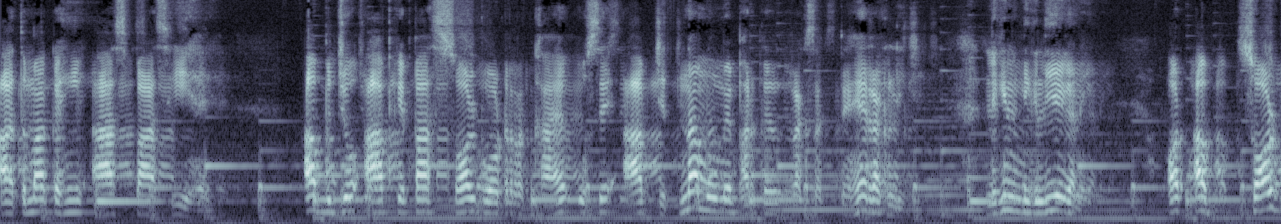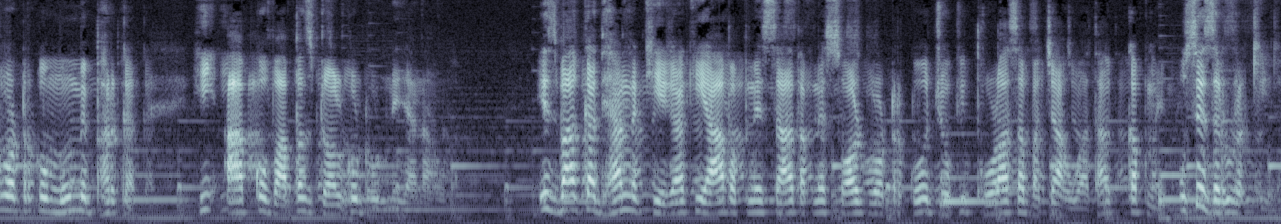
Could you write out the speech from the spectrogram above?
आत्मा कहीं आसपास ही है। अब जो आपके पास सॉल्ट वाटर रखा है, उसे आप जितना मुँह में भर कर रख सकते हैं, रख लीजिए। लेकिन निकलिएगा नहीं। और अब सॉल्ट वाटर को मुँह में भर कर ही आपको वापस डॉल को ढूँढने जाना होगा। इस बात का ध्यान रखिएगा कि आप अपने साथ अपने सॉल्ट वाटर को, जो कि थोड़ा सा बचा हुआ था, कप में, उसे ज़रूर रखिएगा।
